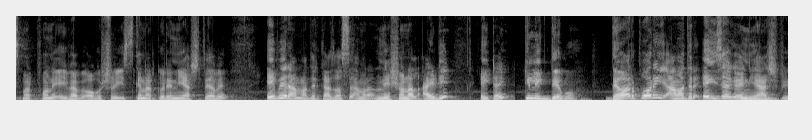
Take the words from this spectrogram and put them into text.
স্মার্টফোনে এইভাবে অবশ্যই স্ক্যানার করে নিয়ে আসতে হবে। এবার আমাদের কাজ আছে, আমরা ন্যাশনাল আইডি এইটাই ক্লিক দেব। দেওয়ার পরেই আমাদের এই জায়গায় নিয়ে আসবে।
